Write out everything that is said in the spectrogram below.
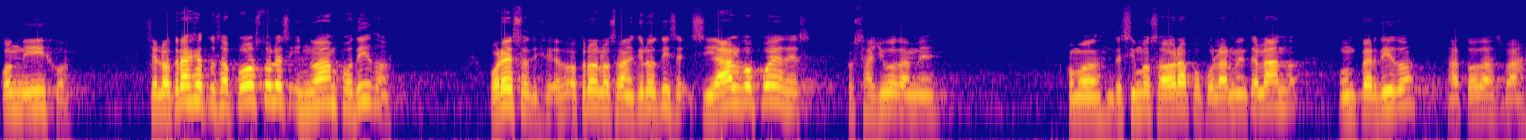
con mi hijo. Se lo traje a tus apóstoles y no han podido. Por eso, dice, otro de los evangelios dice, si algo puedes, pues ayúdame. Como decimos ahora popularmente hablando, un perdido a todas va.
